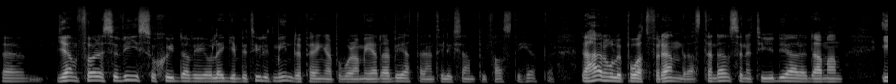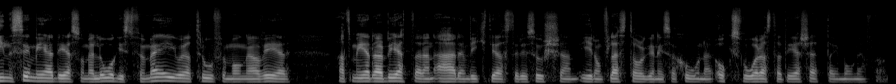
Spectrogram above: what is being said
Ehm, jämförelsevis så skyddar vi och lägger betydligt mindre pengar på våra medarbetare än till exempel fastigheter. Det här håller på att förändras. Tendensen är tydligare där man inser mer det som är logiskt för mig och jag tror för många av er att medarbetaren är den viktigaste resursen i de flesta organisationer och svårast att ersätta i många fall.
